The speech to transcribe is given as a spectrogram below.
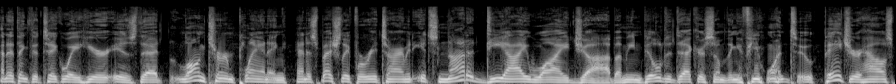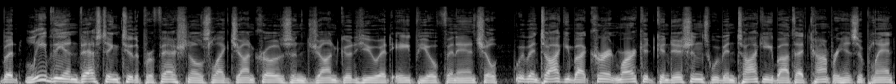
And I think the takeaway here is that long term planning, and especially for retirement, it's not a DIY job. I mean, build a deck or something if you want to, paint your house, but leave the investing to the professionals like John Croze and John Goodhue at APO Financial. We've been talking about current market conditions. We've been talking about that comprehensive plan.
